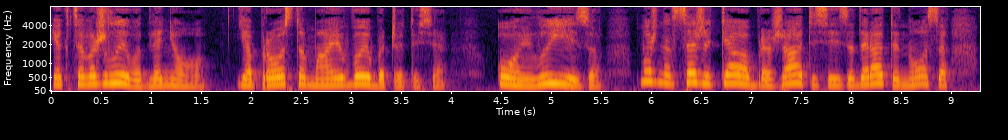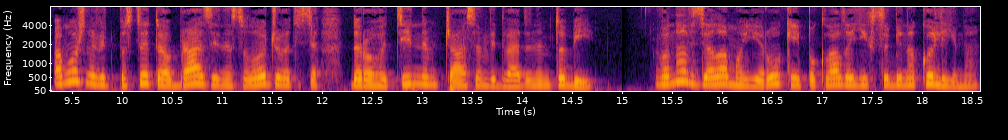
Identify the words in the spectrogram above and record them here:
як це важливо для нього. Я просто маю вибачитися. Ой, Луїзо, можна все життя ображатися і задирати носа, а можна відпустити образи і насолоджуватися дорогоцінним часом, відведеним тобі. Вона взяла мої руки і поклала їх собі на коліна.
